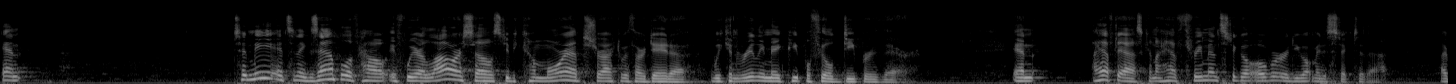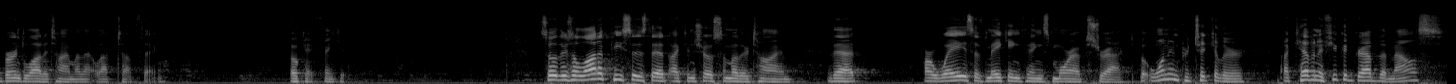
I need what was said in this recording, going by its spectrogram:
and to me, it's an example of how if we allow ourselves to become more abstract with our data, we can really make people feel deeper there. And I have to ask, can I have three minutes to go over, or do you want me to stick to that? I burned a lot of time on that laptop thing. Okay, thank you. So there's a lot of pieces that I can show some other time that are ways of making things more abstract. But one in particular, uh, Kevin, if you could grab the mouse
